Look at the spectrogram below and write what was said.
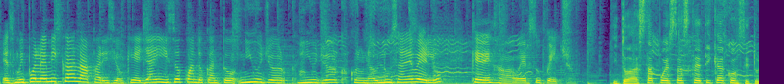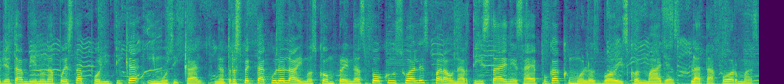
Es muy polémica la aparición que ella hizo cuando cantó New York, New York con una blusa de velo que dejaba ver su pecho y toda esta apuesta estética constituye también una apuesta política y musical. En otro espectáculo la vimos con prendas poco usuales para un artista en esa época como los bodies con mallas, plataformas,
